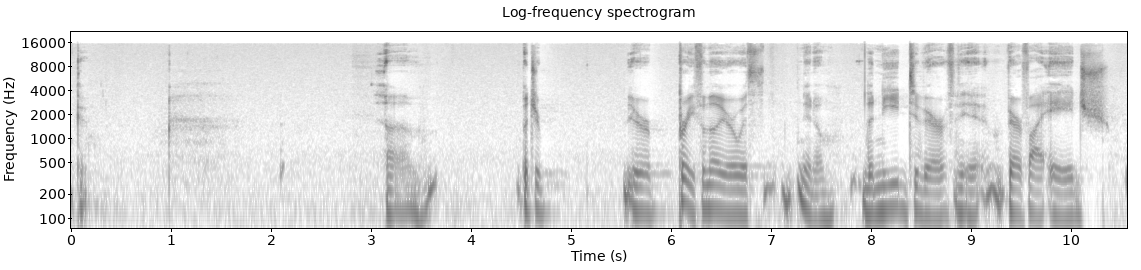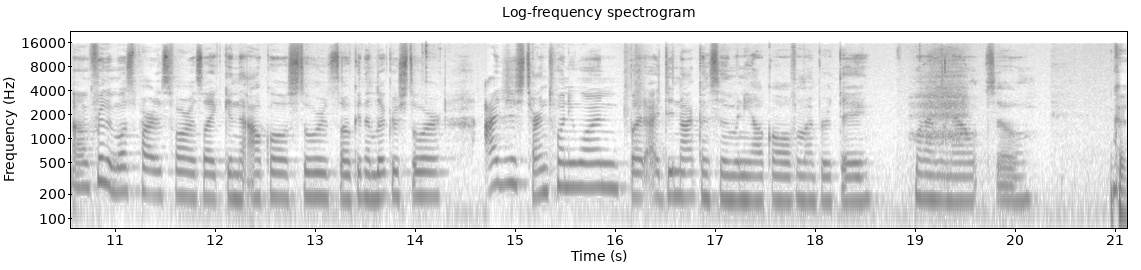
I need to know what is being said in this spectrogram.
Okay. Um, But you're, you're pretty familiar with, you know, the need to verify, verify age. Um, for the most part, as far as like in the alcohol stores, like in the liquor store, I just turned 21, but I did not consume any alcohol for my birthday when I went out. So Okay.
